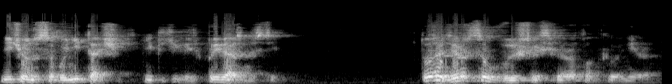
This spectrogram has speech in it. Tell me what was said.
ничего за собой не тащить, никаких этих привязанностей, то задержится в высших сферах тонкого мира.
